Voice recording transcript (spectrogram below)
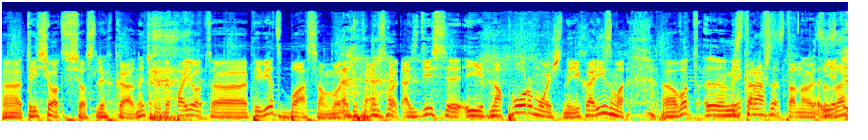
э, трясет все слегка. Знаете, когда поет э, певец басом, вот это происходит. А здесь э, и напор мощный, и харизма. Э, вот, э, мне страшно кажется, становится Я, за-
